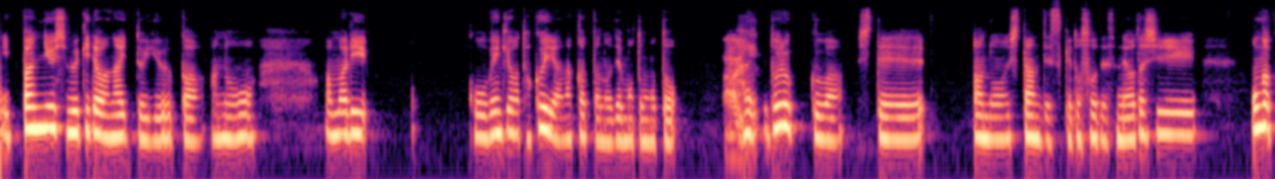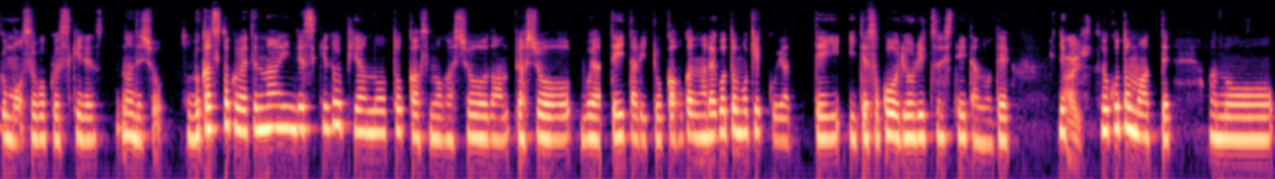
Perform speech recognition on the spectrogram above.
ん一般入試向きではないというかあのーあまりこう勉強が得意ではなかったのでもともとはい。はい、努力はしてあのしたんですけどそうですね私音楽もすごく好きです。なんでしょう。部活とかやってないんですけどピアノとかその合唱団合唱をやっていたりとか他の習い事も結構やっていてそこを両立していたのでで、はい。そういうこともあってあの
